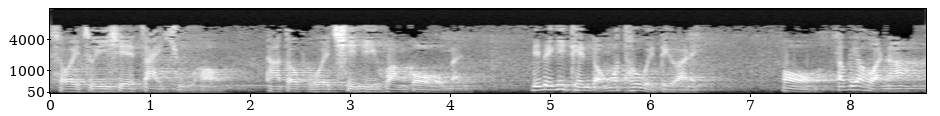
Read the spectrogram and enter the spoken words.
所以这一些债主哈他都不会轻易放过我们。你别去天堂，我偷不掉啊你，哦要不要还啊？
